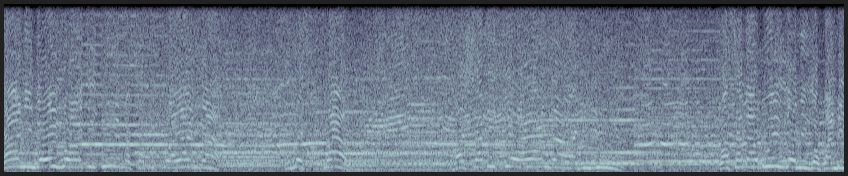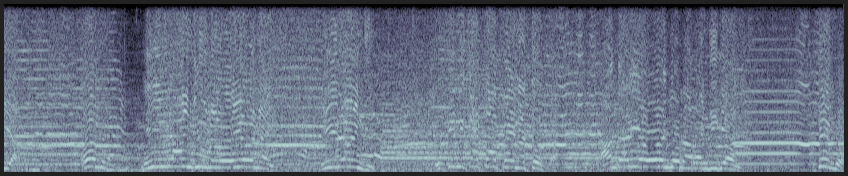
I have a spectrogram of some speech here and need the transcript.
Yaani ndio hivyo wajijui mashabiki wa Yanga. umesikia? Mashabiki wa Yanga wajijui Kwa sababu hizo nilizokwambia. Hii rangi unayoiona hii, hii rangi ukinikata hapa inatoka. Angalia uwanja una rangi gani? Sivyo?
